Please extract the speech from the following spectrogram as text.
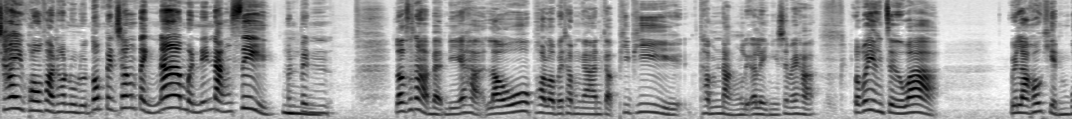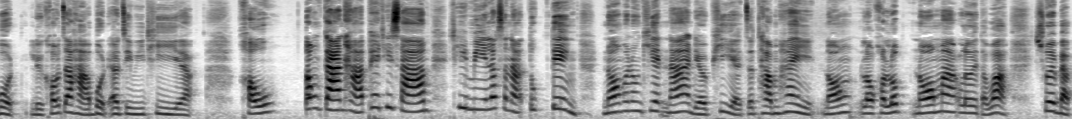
ใช่ความฝันของหนูหนูต้องเป็นช่างแต่งหน้าเหมือนในหนังสิ มันเป็นลักษณะแบบนี้ค่ะ แล้วพอเราไปทำงานกับพี่ๆทำหนังหรืออะไรอย่างนี้ใช่ไหมคะ เราก็ยังเจอว่า เวลาเขาเขียนบท หรือเขาจะหาบท LGBT อะเขาต้องการหาเพศที่ 3 ที่มีลักษณะตุ๊กติ้ง น้องไม่ต้องเครียดนะ เดี๋ยวพี่จะทำให้น้องเราเคารพน้องมากเลย แต่ว่าช่วยแบบ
